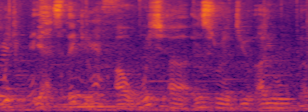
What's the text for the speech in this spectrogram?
which yes, thank you. Yes. Uh, which uh, instrument you are you uh,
